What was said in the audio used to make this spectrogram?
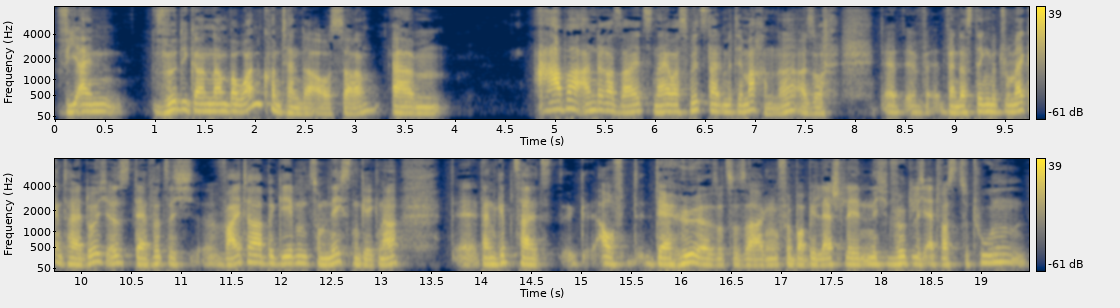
wie ein würdiger Number One Contender aussah. Ähm, aber andererseits, naja, was willst du halt mit dem machen, ne? Also, der, wenn das Ding mit Drew McIntyre durch ist, der wird sich weiter begeben zum nächsten Gegner. Äh, Dann gibt's halt auf der Höhe sozusagen für Bobby Lashley nicht wirklich etwas zu tun,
